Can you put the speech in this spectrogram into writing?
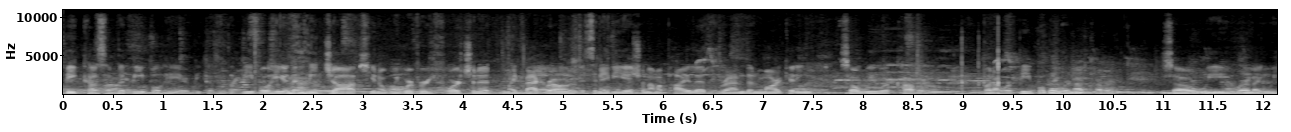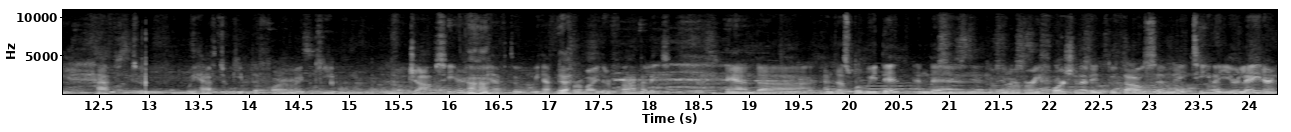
because of the people here because of the people here that need jobs. You know we were very fortunate. My background is in aviation. I'm a pilot Brandon marketing. So we were covered but our people they were not covered. So we were like we have to we have to keep the farm and keep jobs here. We have to we have to Yeah. provide their families. And uh, and that's what we did. And then we were very fortunate in 2018 a year later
